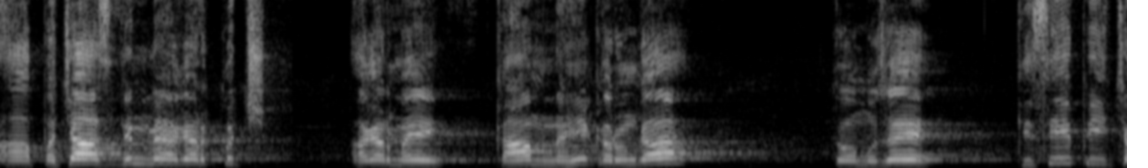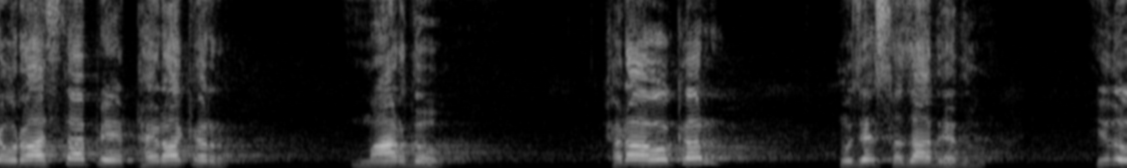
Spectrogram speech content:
आ पचास दिन में अगर कुछ अगर मैं काम नहीं करूंगा तो मुझे किसी भी चौरास्ता पे ठहरा कर मार दो ಖಡಾ ಹೋಕರ್ ಮುಜೆ ಸಜಾ ದೇದು ಇದು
